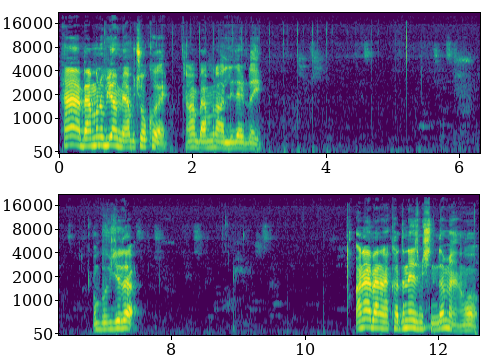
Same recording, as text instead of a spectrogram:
Ha ben bunu biliyorum ya bu çok kolay. Tamam ben bunu hallederim dayı. Ama Bu videoda Ana ben kadını ezmişim değil mi? O.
